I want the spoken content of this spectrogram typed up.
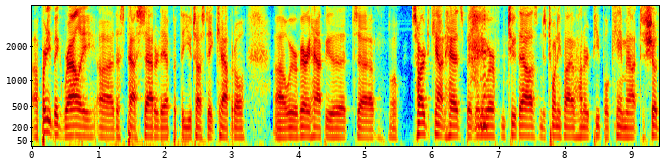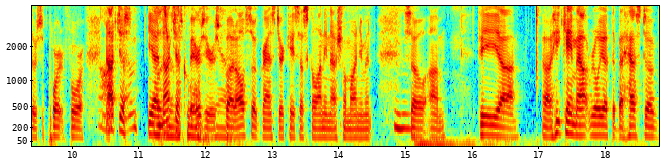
a pretty big rally uh, this past Saturday up at the Utah State Capitol. Uh, we were very happy that, uh, well, it's hard to count heads, but anywhere from 2,000 to 2,500 people came out to show their support for not just yeah, not really just cool, Bears Ears, yeah. but also Grand Staircase Escalante National Monument. So um, the uh, he came out really at the behest of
